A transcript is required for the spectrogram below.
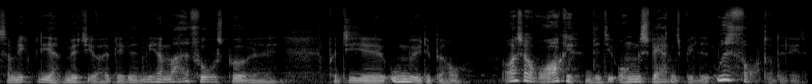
som ikke bliver mødt i øjeblikket. Vi har meget fokus på, øh, på de øh, umødte behov. også at rokke ved de unges verdensbillede, udfordre det lidt.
